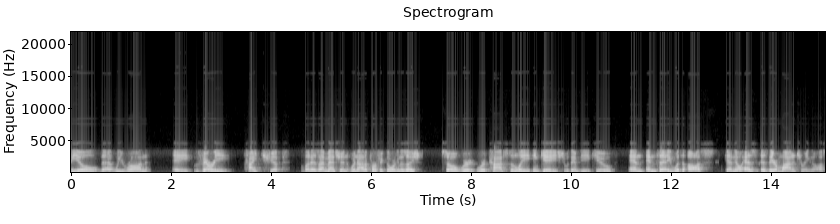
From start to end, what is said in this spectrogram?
feel that we run a very tight ship. But as I mentioned, we're not a perfect organization. So we're we're constantly engaged with MDEQ and and they with us. You know, as as they are monitoring us,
